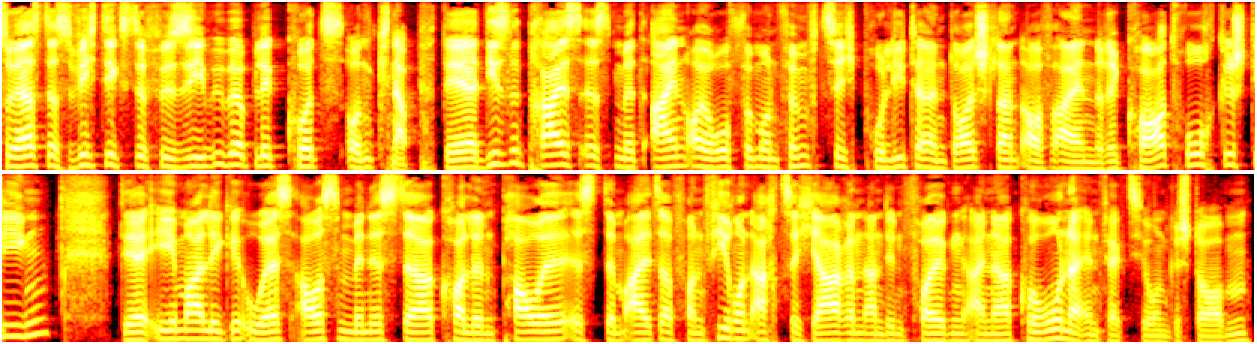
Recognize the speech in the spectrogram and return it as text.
Zuerst das Wichtigste für Sie im Überblick kurz und knapp. Der Dieselpreis ist mit 1,55 Euro pro Liter in Deutschland auf einen Rekord hochgestiegen. Der ehemalige US-Außenminister Colin Powell ist im Alter von 84 Jahren an den Folgen einer Corona-Infektion gestorben.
